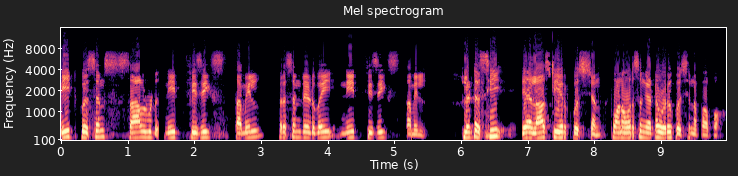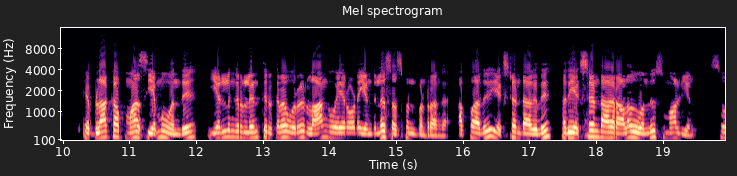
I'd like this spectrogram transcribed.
NEET questions solved NEET physics Tamil presented by NEET physics Tamil. Let see a last year question போன வருஷம் கேட்ட ஒரு கொஸ்டினை பார்ப்போம். A block of mass M வந்து எல்லுங்கிற லென்த் இருக்கிற ஒரு லாங் ஒயரோட எண்டில் சஸ்பெண்ட் பண்ணுறாங்க அப்போ அது எக்ஸ்டெண்ட் ஆகுது. அது எக்ஸ்டெண்ட் ஆகிற அளவு வந்து small L so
